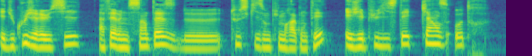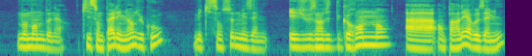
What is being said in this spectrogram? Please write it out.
Et du coup, j'ai réussi à faire une synthèse de tout ce qu'ils ont pu me raconter, et j'ai pu lister 15 autres moments de bonheur, qui sont pas les miens du coup, mais qui sont ceux de mes amis. Et je vous invite grandement à en parler à vos amis.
